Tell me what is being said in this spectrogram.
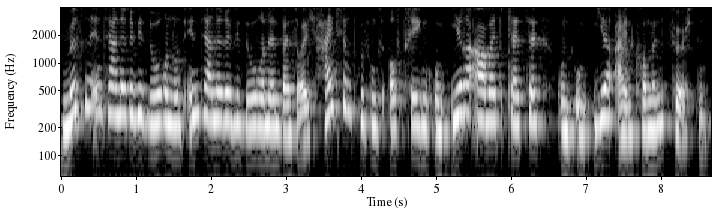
müssen interne Revisoren und interne Revisorinnen bei solch heiklen Prüfungsaufträgen um ihre Arbeitsplätze und um ihr Einkommen fürchten.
